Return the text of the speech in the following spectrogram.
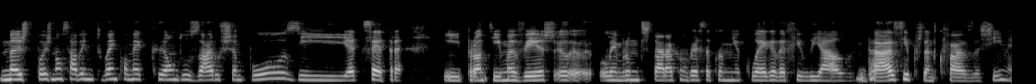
mas depois não sabem muito bem como é que hão de usar os shampoos e etc. E pronto, e uma vez lembro-me de estar à conversa com a minha colega da filial da Ásia, portanto, que faz a China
